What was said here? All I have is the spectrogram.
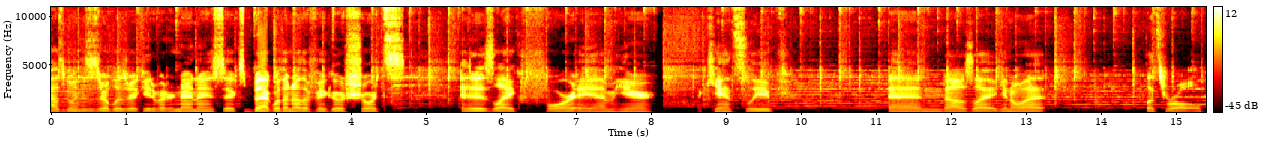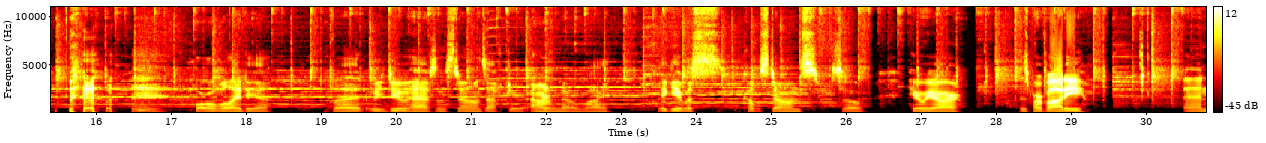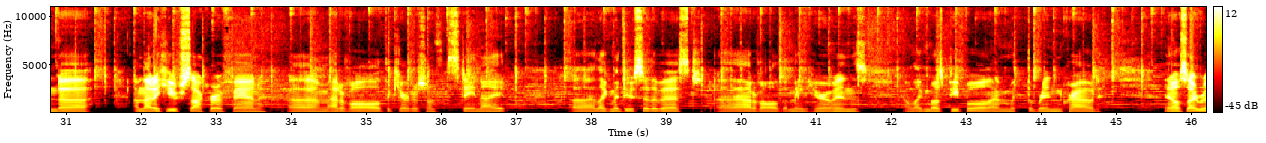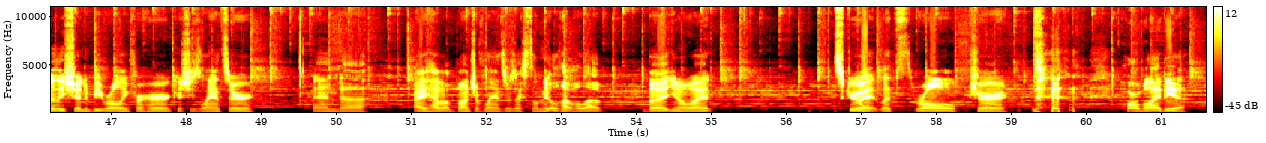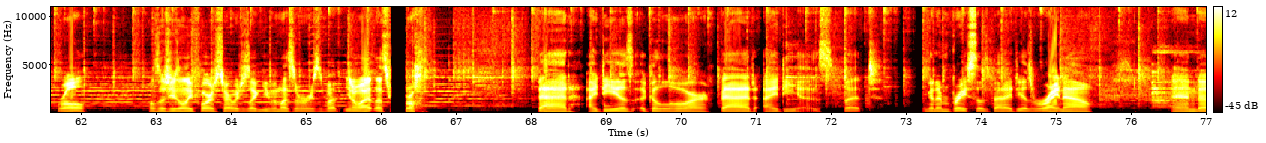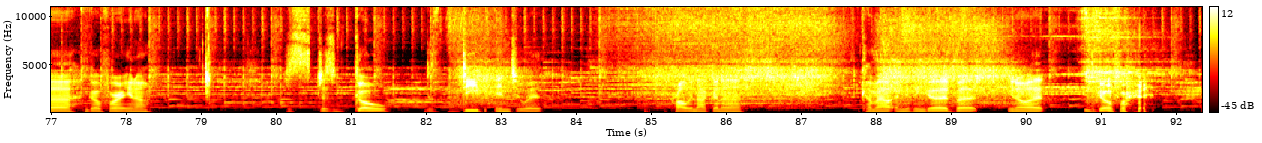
How's it going? This is Zero Blazer, aka Divider 996, back with another Fate/GO Shorts. It is like 4 a.m. here. I can't sleep. And I was like, you know what? Let's roll. Horrible idea. But we do have some stones after. I don't know why. They gave us a couple stones. So here we are. This is Parvati. And uh, I'm not a huge Sakura fan. Um, out of all the characters from Stay Night, uh, I like Medusa the best. Uh, out of all the main heroines, I'm like most people, I'm with the Rin crowd. And also, I really shouldn't be rolling for her because she's Lancer. And uh, I have a bunch of Lancers I still need to level up. But you know what? Screw it. Let's roll. Sure. Horrible idea. Roll. Also, she's only 4 star, which is like even less of a reason. But you know what? Let's roll. Bad ideas galore. Bad ideas. But we're gonna embrace those bad ideas right now. And uh, go for it, you know? Just, just go. Just deep into it. Probably not gonna come out anything good, but you know what? Go for it.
